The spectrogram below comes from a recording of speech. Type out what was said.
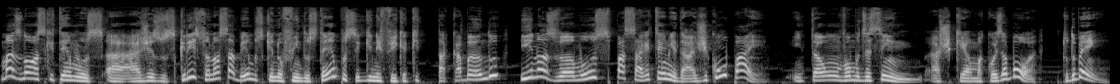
Mas nós que temos a, a, Jesus Cristo, nós sabemos que no fim dos tempos significa que tá acabando e nós vamos passar a eternidade com o Pai. Então, vamos dizer assim, acho que é uma coisa boa. Tudo bem,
